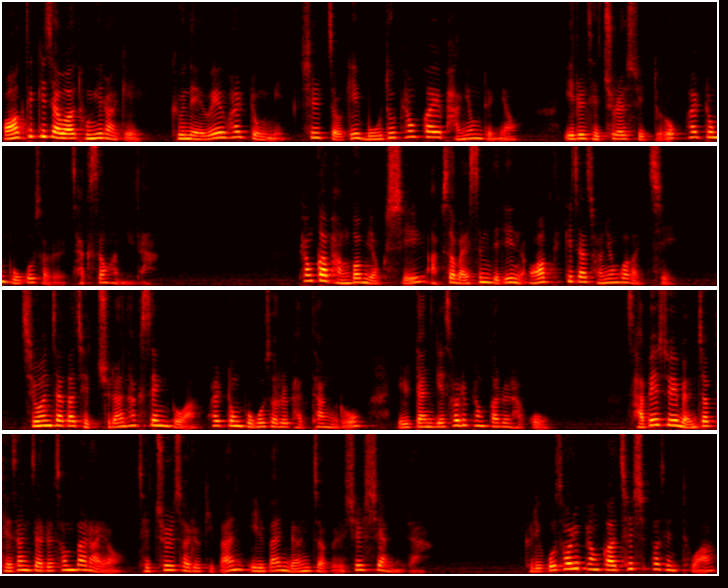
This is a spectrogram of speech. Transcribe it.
어학특기자와 동일하게 교내외 활동 및 실적이 모두 평가에 반영되며 이를 제출할 수 있도록 활동 보고서를 작성합니다. 평가 방법 역시 앞서 말씀드린 어학특기자 전형과 같이 지원자가 제출한 학생부와 활동 보고서를 바탕으로 1단계 서류 평가를 하고 4배수의 면접 대상자를 선발하여 제출 서류 기반 일반 면접을 실시합니다. 그리고 서류 평가 70%와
